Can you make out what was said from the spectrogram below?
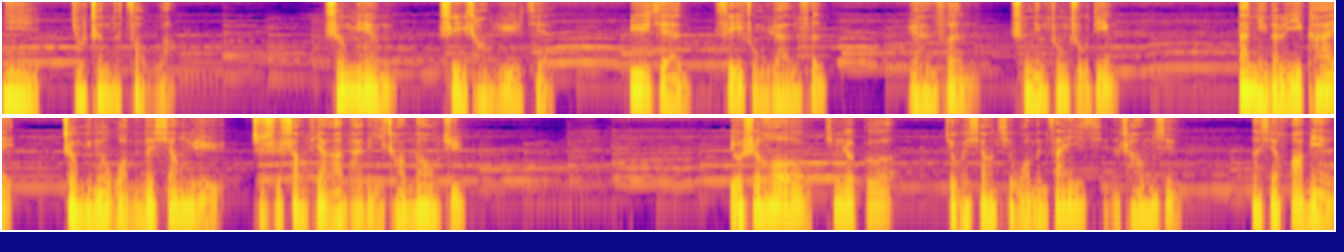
你就真的走了。生命是一场遇见，遇见是一种缘分，缘分是命中注定。但你的离开，证明了我们的相遇只是上天安排的一场闹剧。有时候听着歌，就会想起我们在一起的场景，那些画面，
